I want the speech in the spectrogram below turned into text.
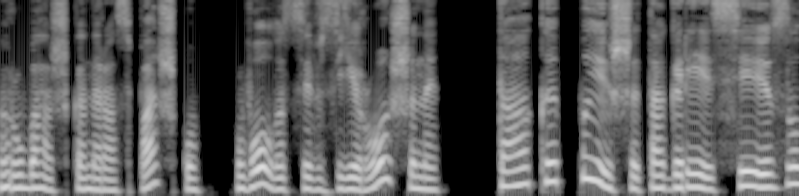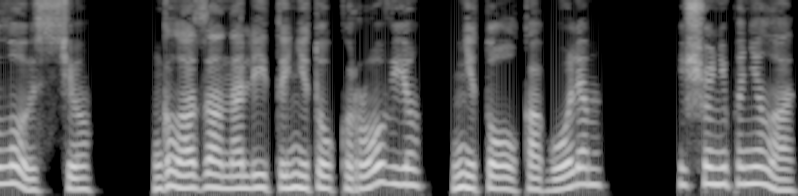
Рубашка нараспашку, волосы взъерошены, так и пышет агрессией и злостью. Глаза налиты не то кровью, не то алкоголем. Еще не поняла.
